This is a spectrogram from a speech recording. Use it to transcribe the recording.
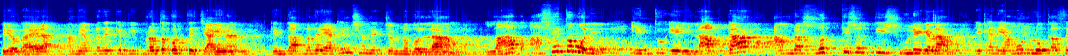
প্রিয় ভাইরা আমি আপনাদেরকে বিব্রত করতে চাই না, কিন্তু আপনাদের অ্যাটেনশনের জন্য বললাম, লাভ আছে তো বলি, কিন্তু এই লাভটা আমরা সত্যি সত্যি শুনে গেলাম, এখানে এমন লোক আছে,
